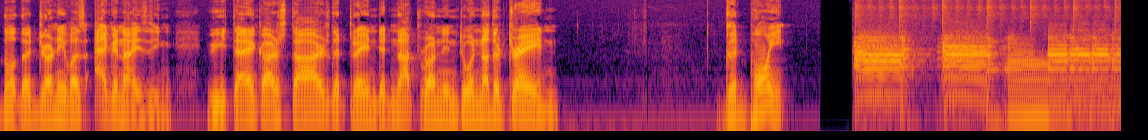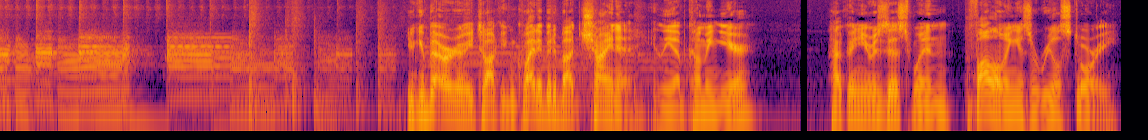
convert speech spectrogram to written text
Though the journey was agonizing, we thank our stars the train did not run into another train. Good point. You can bet we're going to be talking quite a bit about China in the upcoming year. How can you resist when the following is a real story?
